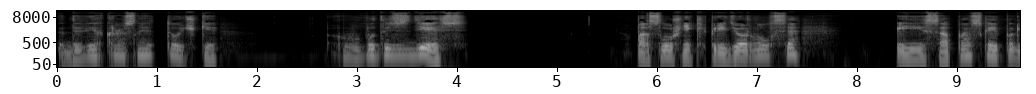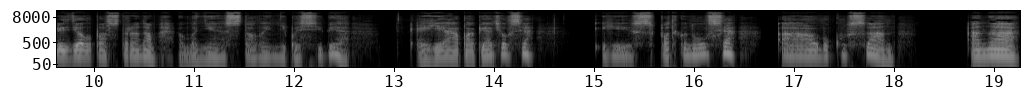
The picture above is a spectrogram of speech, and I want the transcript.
две красные точки. Вот здесь. Послушник передернулся и с опаской поглядел по сторонам. Мне стало не по себе. Я попятился и споткнулся а Букусан. Она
